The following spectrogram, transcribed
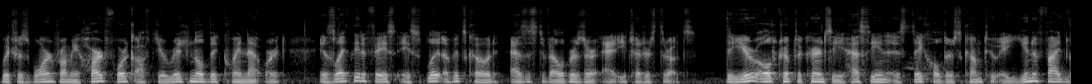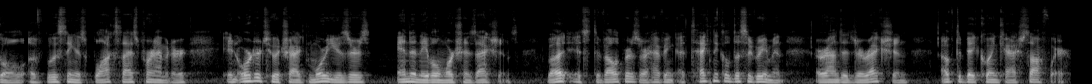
which was born from a hard fork off the original Bitcoin network, is likely to face a split of its code as its developers are at each other's throats. The year old cryptocurrency has seen its stakeholders come to a unified goal of boosting its block size parameter in order to attract more users and enable more transactions. But its developers are having a technical disagreement around the direction of the Bitcoin Cash software.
